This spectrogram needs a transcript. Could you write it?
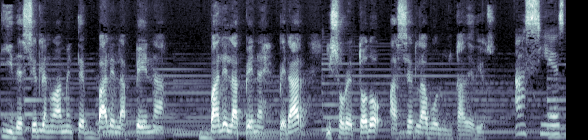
y decirle nuevamente, vale la pena, vale la pena esperar y sobre todo hacer la voluntad de Dios. Así es.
